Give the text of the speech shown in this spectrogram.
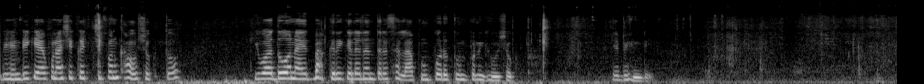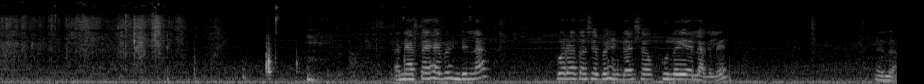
भेंडी की आपण अशी कच्ची पण खाऊ शकतो. किंवा दोन आहेत भाकरी केल्यानंतर चला आपण परतून पण घेऊ शकतो. हे भेंडी. आणि आता ह्या भेंडीला परत अशा भेंड्या अशा फुलं यायला लागले. ह्याला.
